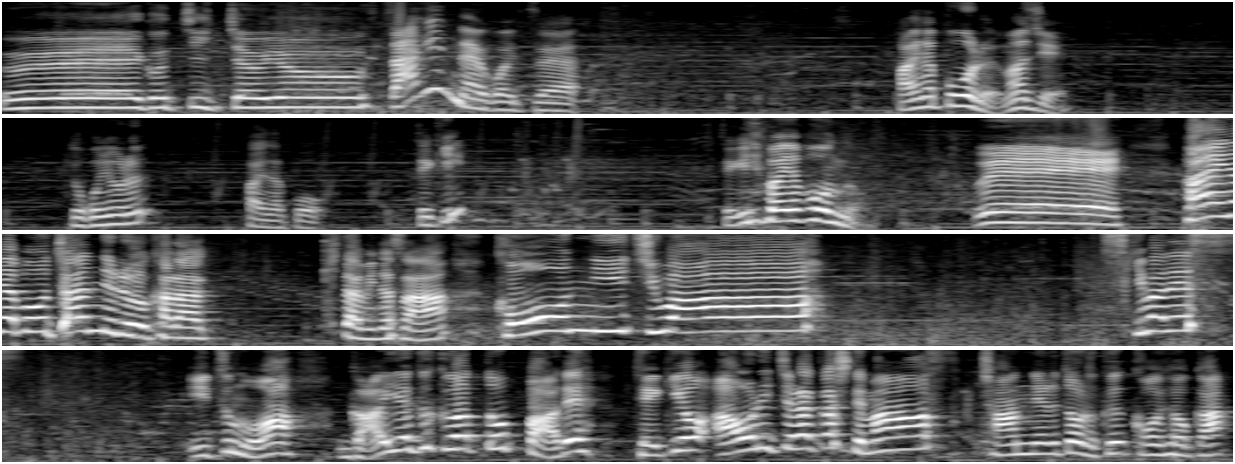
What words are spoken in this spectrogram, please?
うえー、こっち行っちゃうよふざけんなよ、こいつ。パイナポールマジ？どこにおる？パイナポー。敵？敵にパイナポーんの？うえー、パイナポーチャンネルから来た皆さん、こんにちは隙間ですいつもは外役クワットッパーで敵を煽り散らかしてますチャンネル登録、高評価、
